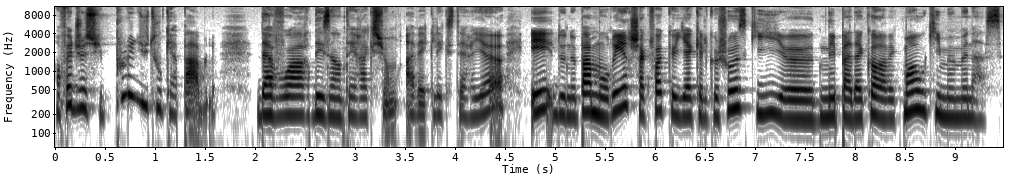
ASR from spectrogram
en fait, je suis plus du tout capable d'avoir des interactions avec l'extérieur et de ne pas mourir chaque fois qu'il y a quelque chose qui euh, n'est pas d'accord avec moi ou qui me menace.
